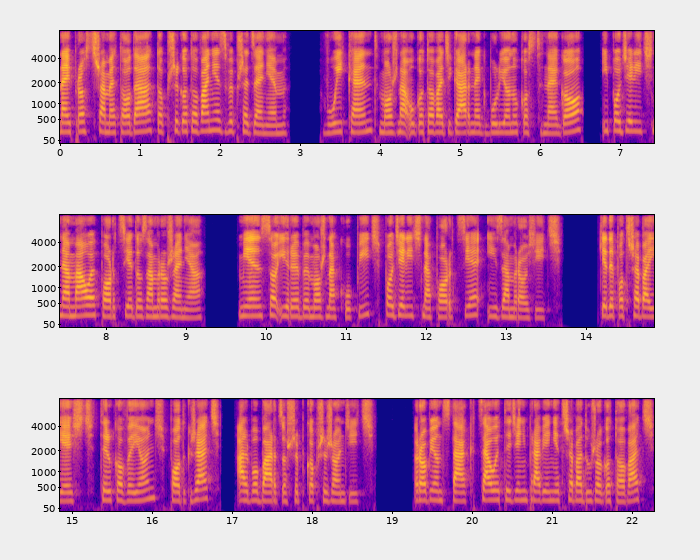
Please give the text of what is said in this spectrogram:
Najprostsza metoda to przygotowanie z wyprzedzeniem. W weekend można ugotować garnek bulionu kostnego i podzielić na małe porcje do zamrożenia. Mięso i ryby można kupić, podzielić na porcje i zamrozić. Kiedy potrzeba jeść, tylko wyjąć, podgrzać albo bardzo szybko przyrządzić. Robiąc tak, cały tydzień prawie nie trzeba dużo gotować,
